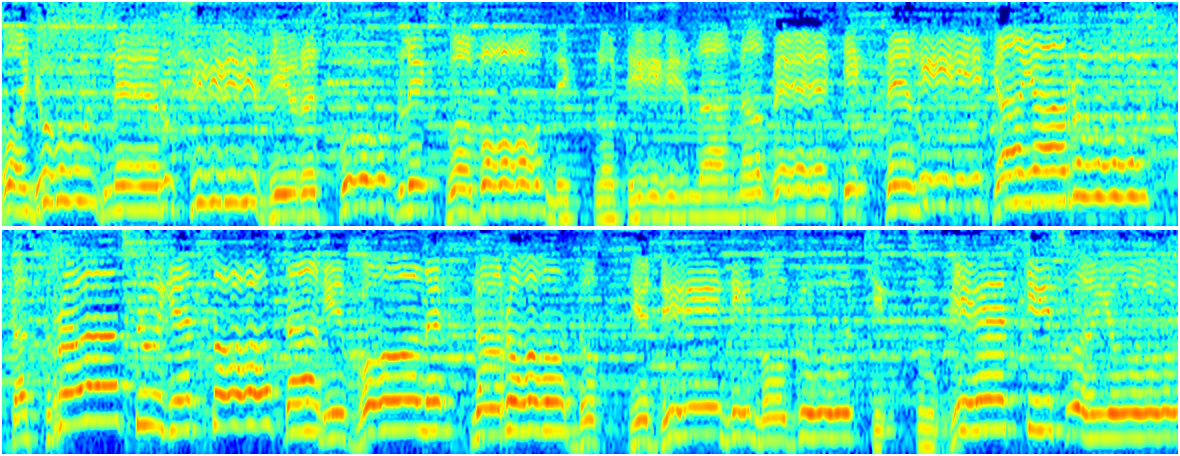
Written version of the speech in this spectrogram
Союзные рухи республик свободных сплотила навеки Великая Русь. Да здравствует создание воле народов, Единый могучий Советский Союз.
